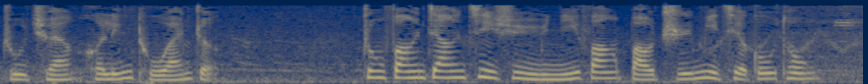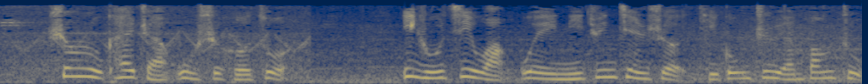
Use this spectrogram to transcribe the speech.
主权和领土完整。中方将继续与尼方保持密切沟通，深入开展务实合作，一如既往为尼军建设提供支援帮助，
